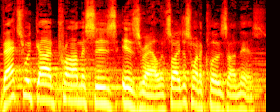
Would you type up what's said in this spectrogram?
That's what God promises Israel. And so I just want to close on this.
